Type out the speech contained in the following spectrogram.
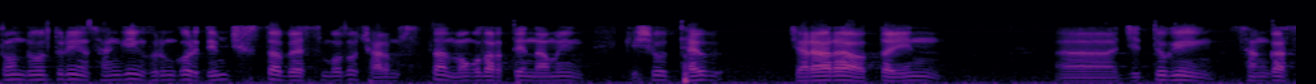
дунд үйлдвэрийн сангийн хөрөнгөөр дэмжих ёстой байсан боловч харамсалтай нь Монгол Ардын намын гишүүд 50 60-аараа одоо энэ жидүүгийн сангаас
